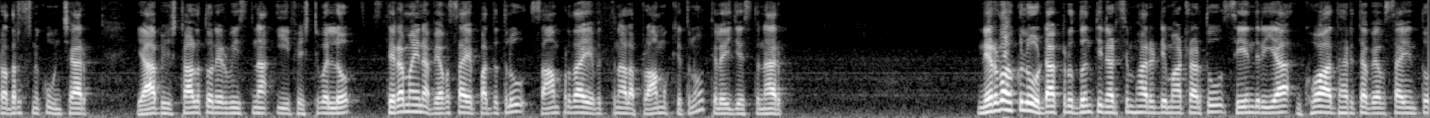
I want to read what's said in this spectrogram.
ప్రదర్శనకు ఉంచారు. యాభై స్టాళ్ళతో నిర్వహిస్తున్న ఈ ఫెస్టివల్లో స్థిరమైన వ్యవసాయ పద్ధతులు సాంప్రదాయ విత్తనాల ప్రాముఖ్యతను తెలియజేస్తున్నారు. నిర్వాహకులు డాక్టర్ దొంతి నరసింహారెడ్డి మాట్లాడుతూ సేంద్రియ గో ఆధారిత వ్యవసాయంతో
